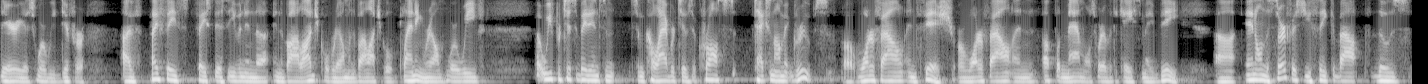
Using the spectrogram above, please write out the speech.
the areas where we differ. I've I faced faced this even in the in the biological realm, in the biological planning realm, where we've uh, we've participated in some some collaboratives across taxonomic groups, uh, waterfowl and fish, or waterfowl and upland mammals, whatever the case may be. Uh, and on the surface, you think about those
